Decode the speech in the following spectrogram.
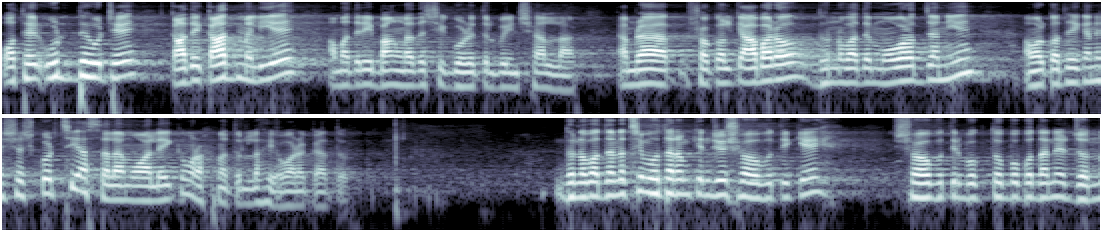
পথের ঊর্ধ্বে উঠে কাঁধে কাঁধ মিলিয়ে আমাদের এই বাংলাদেশে গড়ে তুলবো ইনশাআল্লাহ। আমরা সকলকে আবারও ধন্যবাদ মোবারক জানিয়ে আমার কথা এখানে শেষ করছি। আসসালামু আলাইকুম রহমতুল্লাহ ওবরাকাত ধন্যবাদ জানাচ্ছি মোহতারাম কেন্দ্রীয় সভাপতিকে, সভাপতির বক্তব্য প্রদানের জন্য।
